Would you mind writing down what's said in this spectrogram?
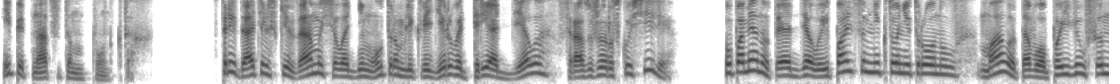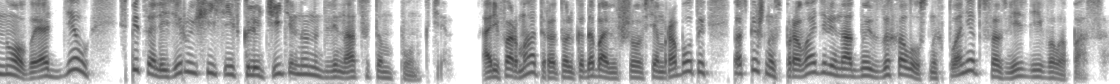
и 15 пунктах. Предательский замысел одним утром ликвидировать три отдела сразу же раскусили. Упомянутый отдел и пальцем никто не тронул. Мало того, появился новый отдел, специализирующийся исключительно на двенадцатом пункте. А реформатора, только добавившего всем работы, поспешно спровадили на одну из захолустных планет в созвездии Волопаса.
